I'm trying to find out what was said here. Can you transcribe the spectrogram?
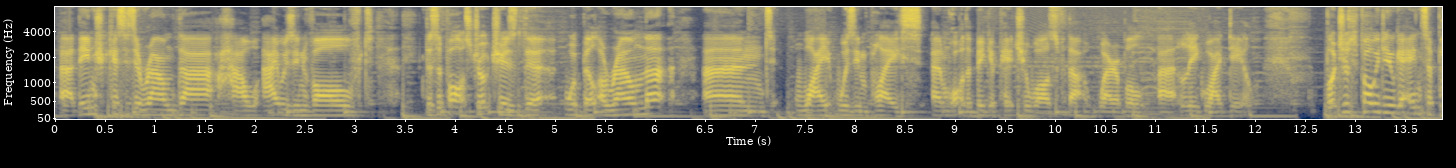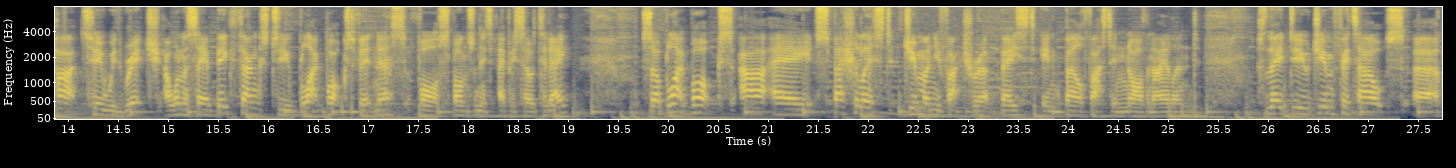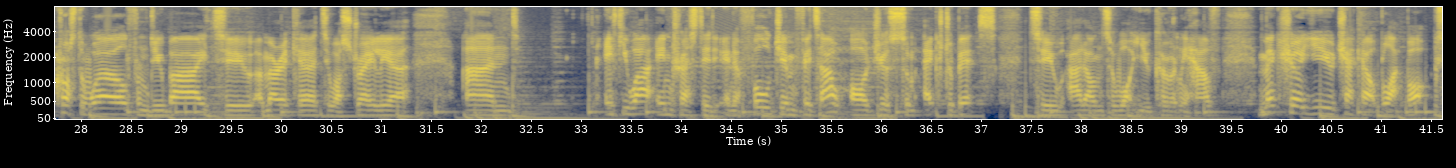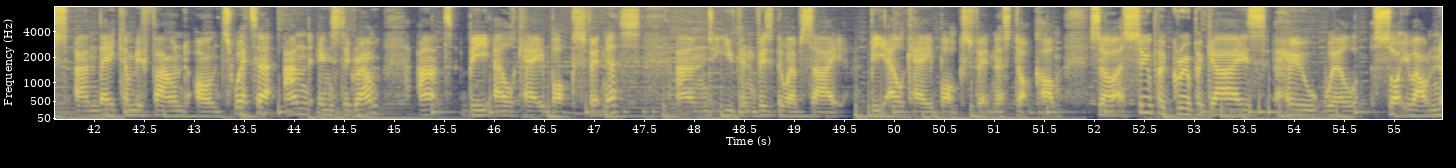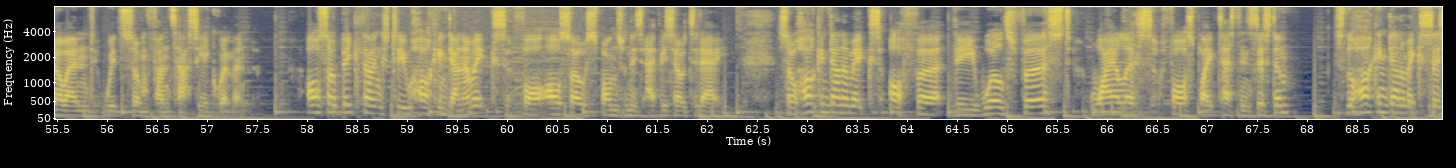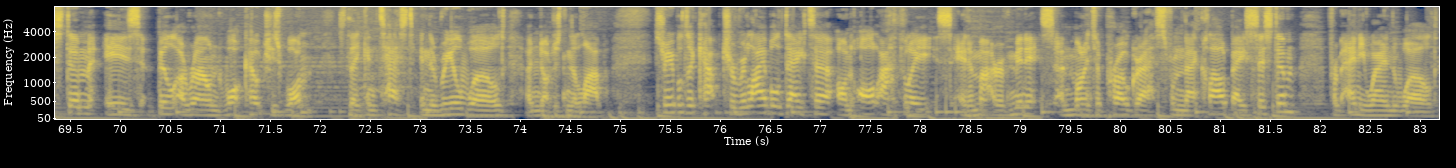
Uh, the intricacies around that, how I was involved, the support structures that were built around that, and why it was in place, and what the bigger picture was for that wearable uh, league wide deal. But just before we do get into part two with Rich, I want to say a big thanks to Black Box Fitness for sponsoring this episode today. So, Black Box are a specialist gym manufacturer based in Belfast in Northern Ireland. So, they do gym fit outs uh, across the world from Dubai to America to Australia and if you are interested in a full gym fit out or just some extra bits to add on to what you currently have, make sure you check out Black Box and they can be found on Twitter and Instagram at BLK Box Fitness and you can visit the website blkboxfitness.com. So a super group of guys who will sort you out no end with some fantastic equipment. Also, big thanks to Hawkin Dynamics for also sponsoring this episode today. So, Hawkin Dynamics offer the world's first wireless force plate testing system. So, the Hawkin Dynamics system is built around what coaches want so they can test in the real world and not just in the lab. So, you're able to capture reliable data on all athletes in a matter of minutes and monitor progress from their cloud based system from anywhere in the world.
